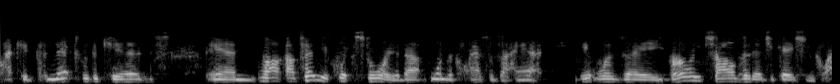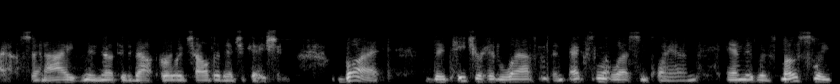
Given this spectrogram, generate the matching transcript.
I could connect with the kids. And well, I'll tell you a quick story about one of the classes I had. It was a early childhood education class, and I knew nothing about early childhood education. But the teacher had left an excellent lesson plan, and it was mostly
